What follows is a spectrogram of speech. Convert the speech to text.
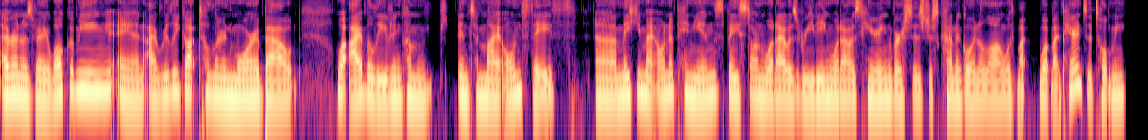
everyone was very welcoming, and I really got to learn more about what I believed and come into my own faith uh, making my own opinions based on what I was reading, what I was hearing, versus just kind of going along with my what my parents had told me.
